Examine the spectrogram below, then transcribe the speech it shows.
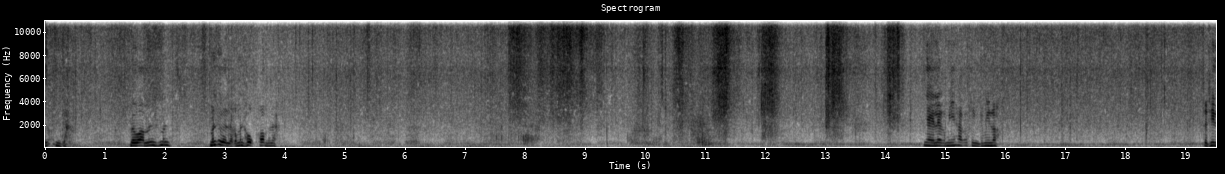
นาะนี่จ้ะแปลว่ามันมันมันเอื่อนแล้วก็มันหกพร้อมนะ ใหญ่แลยก็มีฮักก็ถึงก็มีเนาะแต่ที่ไ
